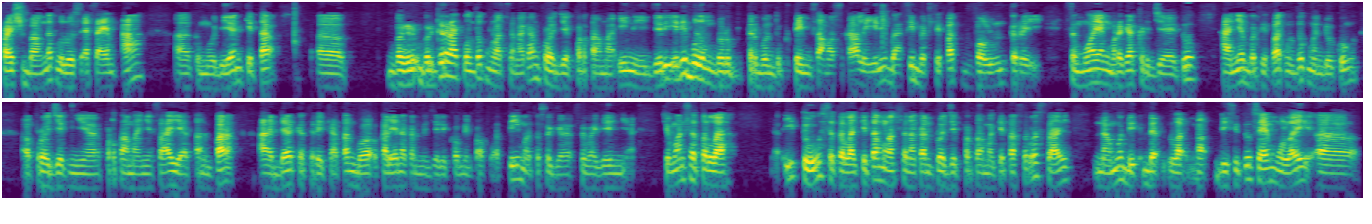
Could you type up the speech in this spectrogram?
fresh banget lulus SMA, uh, kemudian kita uh, bergerak untuk melaksanakan proyek pertama ini. Jadi ini belum terbentuk tim sama sekali. Ini masih bersifat voluntary. Semua yang mereka kerja itu hanya bersifat untuk mendukung uh, proyeknya pertamanya saya tanpa ada keterikatan bahwa kalian akan menjadi komin Papua tim atau sebagainya. Cuman setelah itu setelah kita melaksanakan proyek pertama kita selesai, namun di, di, di situ saya mulai uh,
